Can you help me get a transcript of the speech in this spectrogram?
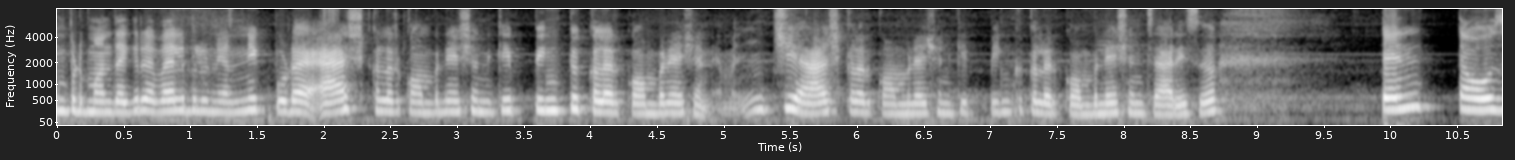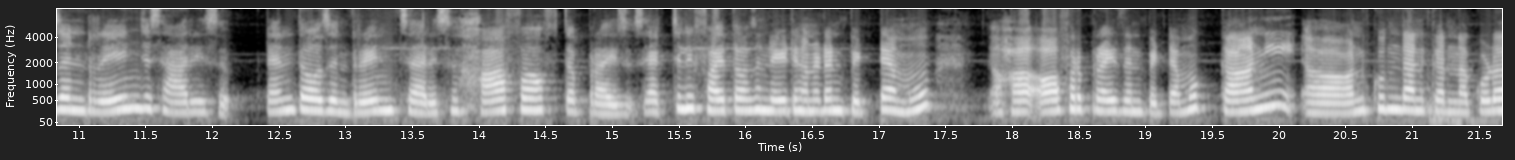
ఇప్పుడు మన దగ్గర అవైలబుల్ ఉన్నాయి అన్నీ కూడా యాష్ కలర్ కాంబినేషన్కి పింక్ కలర్ కాంబినేషన్ మంచి యాష్ కలర్ కాంబినేషన్కి pink colour combination saris. Ten thousand range saris. Ten thousand range saris half off the price actually five thousand eight hundred అని పెట్టాము. ఆఫర్ ప్రైస్ అని పెట్టాము. కానీ అనుకున్న దానికన్నా కూడా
